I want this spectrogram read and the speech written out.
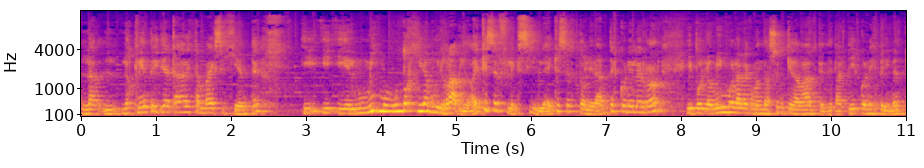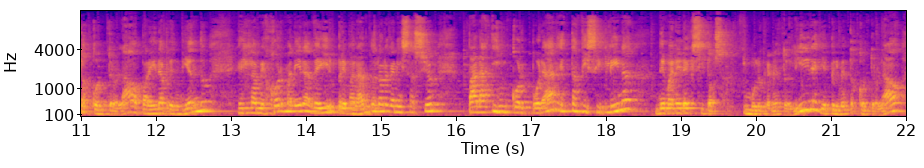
los clientes hoy día cada vez están más exigentes y, el mismo mundo gira muy rápido. Hay que ser flexible, hay que ser tolerantes con el error y por lo mismo la recomendación que daba antes de partir con experimentos controlados para ir aprendiendo es la mejor manera de ir preparando la organización para incorporar estas disciplinas de manera exitosa. Involucramiento de y experimentos controlados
